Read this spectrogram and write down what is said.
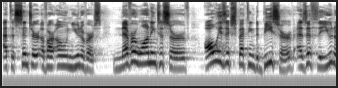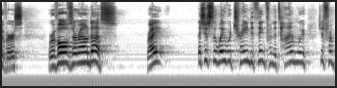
at the center of our own universe, never wanting to serve, always expecting to be served as if the universe revolves around us, right? That's just the way we're trained to think from the time we're just from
